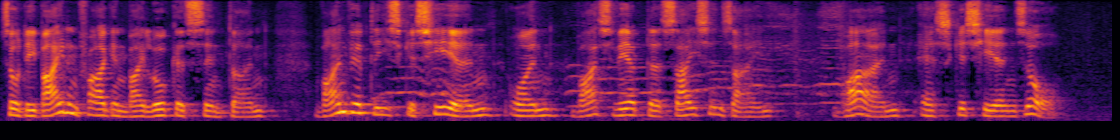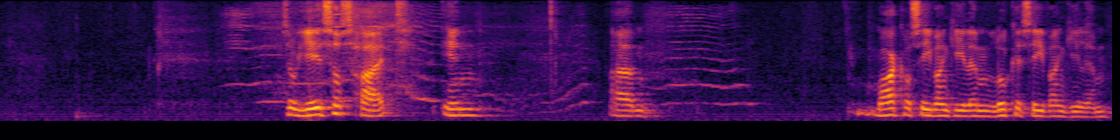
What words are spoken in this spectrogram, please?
So die beiden Fragen bei Lukas sind dann, wann wird dies geschehen und was wird das Zeichen sein, wann es geschehen soll. So, Jesus hat in ähm, Markus Evangelium, Lukas Evangelium,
